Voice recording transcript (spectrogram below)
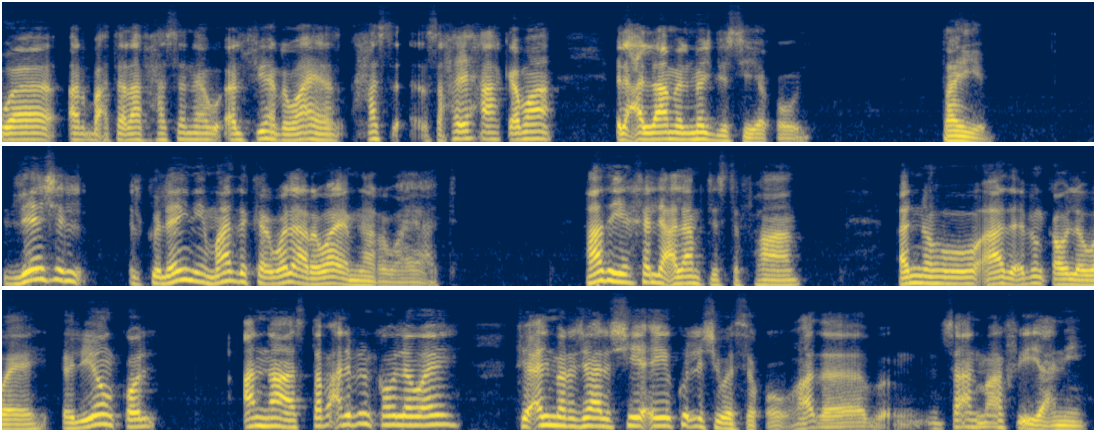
و4000 حسنة و2000 رواية صحيحة كما العلامة المجلسي يقول. طيب ليش الكليني ما ذكر ولا رواية من الروايات؟ هذا يخلي علامة استفهام أنه هذا ابن قولوي. اللي ينقل عن ناس طبعا ابن قولوي في علم الرجال الشيعي كلش يوثقه. هذا إنسان ما في يعني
